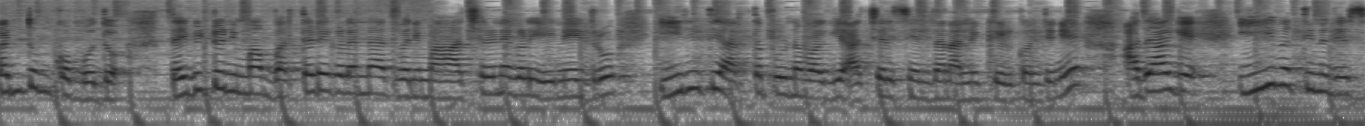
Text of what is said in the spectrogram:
ಕಣ್ತುಂಬ್ಕೊಬೋದು. ದಯವಿಟ್ಟು ನಿಮ್ಮ ಬರ್ತ್ಡೇಗಳನ್ನು ಅಥವಾ ನಿಮ್ಮ ಆಚರಣೆಗಳು ಏನೇ ಇದ್ದರೂ ಈ ರೀತಿ ಅರ್ಥಪೂರ್ಣವಾಗಿ ಆಚರಿಸಿ ಅಂತ ನಾನು ಕೇಳ್ಕೊತೀನಿ. ಅದಾಗೆ ಇವತ್ತಿನ ದಿವಸ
